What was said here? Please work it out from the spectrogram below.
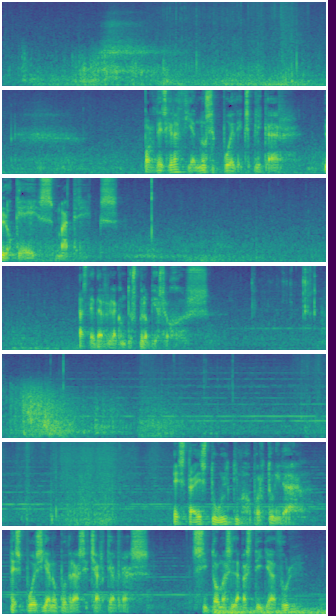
Por desgracia, no se puede explicar lo que es Matrix. Has de verla con tus propios ojos. Esta es tu última oportunidad. Después ya no podrás echarte atrás. Si tomas la pastilla azul,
